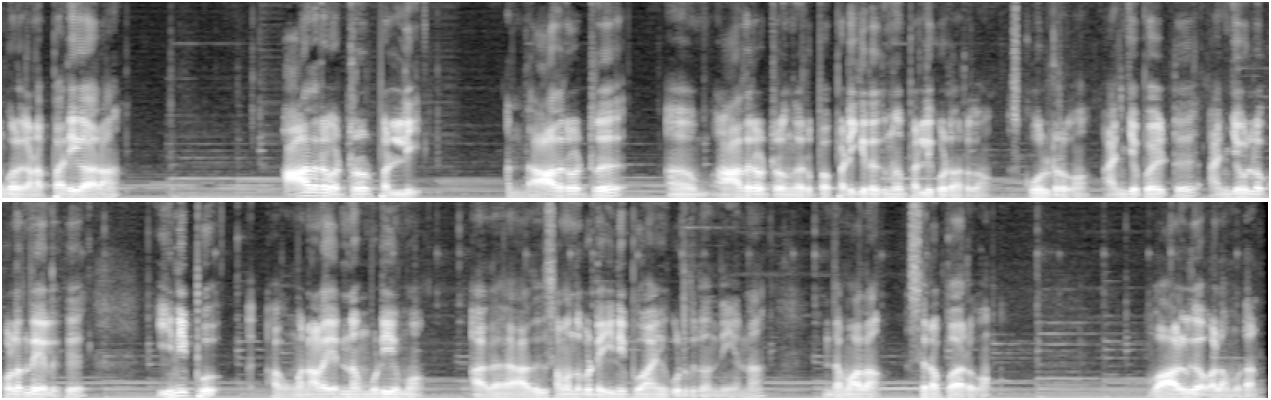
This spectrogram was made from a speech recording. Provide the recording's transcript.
உங்களுக்கான பரிகாரம் ஆதரவற்றோர் பள்ளி. அந்த ஆதரவற்று ஆதரவற்றவங்க இருப்ப படிக்கிறதுக்குன்னு பள்ளிக்கூடம் இருக்கும் ஸ்கூல் இருக்கும். அங்கே போயிட்டு அங்கே உள்ள குழந்தைகளுக்கு இனிப்பு அவங்களால என்ன முடியுமோ அதை அதுக்கு சம்மந்தப்பட்ட இனிப்பு வாங்கி கொடுத்துட்டு வந்தீங்கன்னா இந்த மாதம் சிறப்பாக இருக்கும். வாழ்க வளமுடன்.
